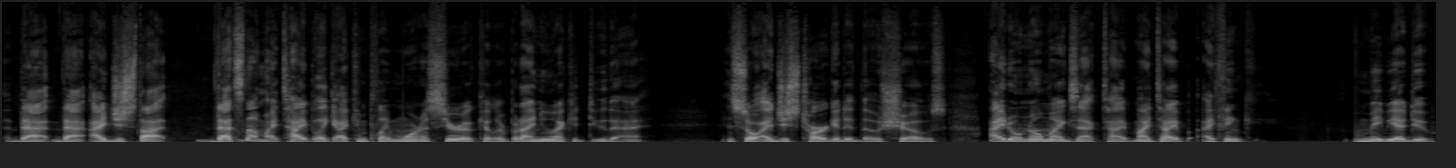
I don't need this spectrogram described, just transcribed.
that, that I just thought that's not my type. Like I can play more in a serial killer, but I knew I could do that. And so I just targeted those shows. I don't know my exact type. My type, I think, maybe I do.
